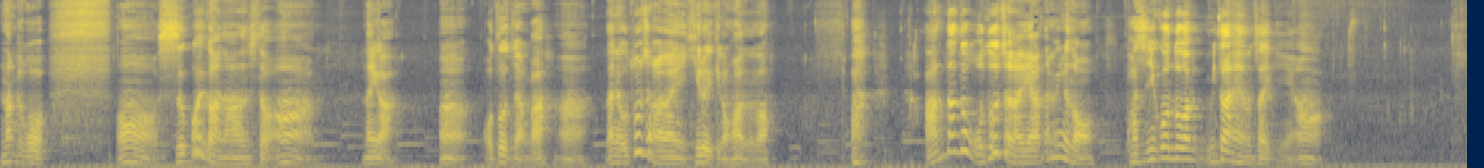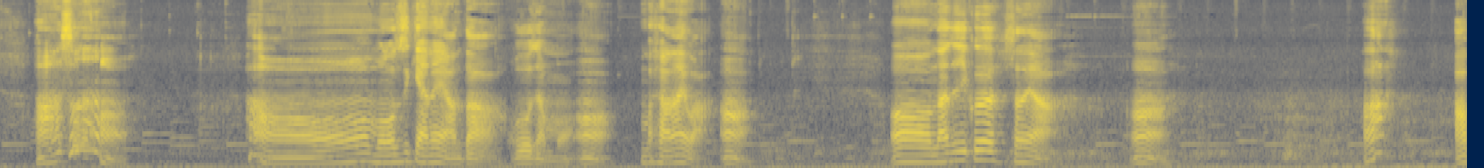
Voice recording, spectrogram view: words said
うん。なんかこう、うん、すごいかな、あの人。うん。何が？うん。お父ちゃんが？うん。何？お父ちゃんが何？ひろゆきのファンなの？あ、あんたんとこお父ちゃん何？あんた見るの？パチンコの動画見たらへんの最近。うん。ああ、そうなの？はあ、物好きやね、あんた。お父ちゃんも。うん。まあ、しゃあないわ。うん。あー、何時行く？それや。うん。あ？アッ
